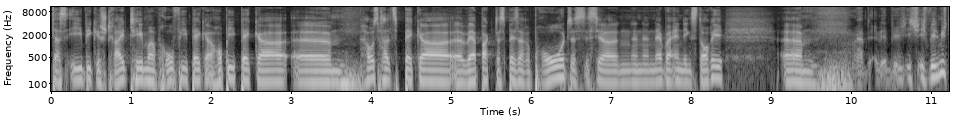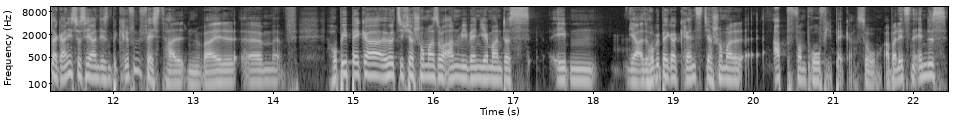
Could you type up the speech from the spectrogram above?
das ewige Streitthema Profibäcker, Hobbybäcker, ähm, Haushaltsbäcker, äh, wer backt das bessere Brot, das ist ja eine never-ending Story ähm, ich, ich, will mich da gar nicht so sehr an diesen Begriffen festhalten, weil ähm, Hobbybäcker hört sich ja schon mal so an, wie wenn jemand das eben ja, also Hobbybäcker grenzt ja schon mal ab vom Profibäcker. So, aber letzten Endes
